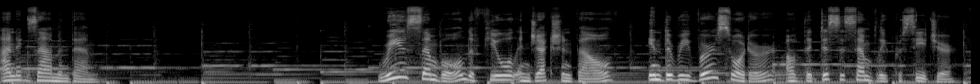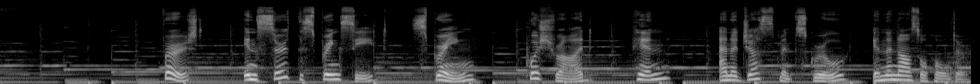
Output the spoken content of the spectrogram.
and examine them. Reassemble the fuel injection valve in the reverse order of the disassembly procedure. First, insert the spring seat, spring, push rod, pin, and adjustment screw in the nozzle holder.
